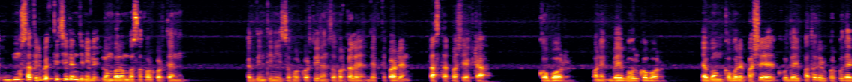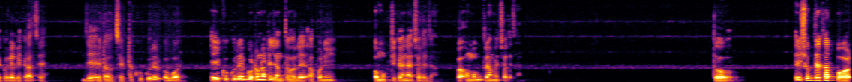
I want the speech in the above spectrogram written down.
এক মুসাফির ব্যক্তি ছিলেন যিনি লম্বা লম্বা সফর করতেন। একদিন তিনি সফর করছিলেন, সফরকালে দেখতে পারলেন রাস্তার পাশে একটা কবর, অনেক ব্যয়বহুল কবর এবং কবরের পাশে খুদাই পাথরের উপর খুদাই করে লেখা আছে যে এটা হচ্ছে একটা কুকুরের কবর। এই কুকুরের ঘটনাটি জানতে হলে আপনি অমুক ঠিকানায় চলে যান বা অমুক গ্রামে চলে যান। তো এইসব দেখার পর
